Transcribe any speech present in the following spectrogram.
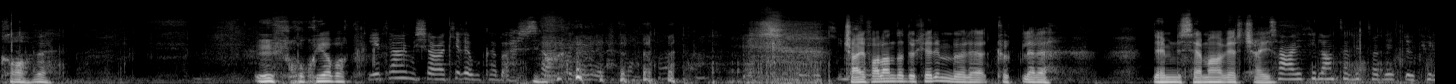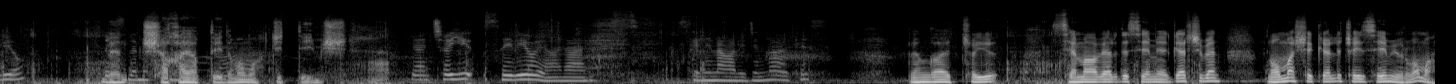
Kahve. Üf kokuya bak. Yeter mi Şakir'e bu kadar? Şakir öğretti bana. Çay falan da dökelim böyle köklere. Demli semaver çayı. Çay filan tabii tabii dökülüyor. Ben Beslemek şaka için. yaptıydım ama ciddiymiş. Yani çayı seviyor yani herkes. Senin haricinde herkes. Ben gayet çayı semaverde sevmiyorum. Gerçi ben normal şekerli çayı sevmiyorum ama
